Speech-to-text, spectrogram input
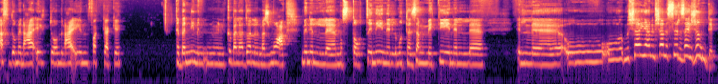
أخذه من عائلته من عائلة مفككة. تبني من من قبل هدول المجموعة من المستوطنين المتزمتين ال ومشان يعني مشان يصير زي جندي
